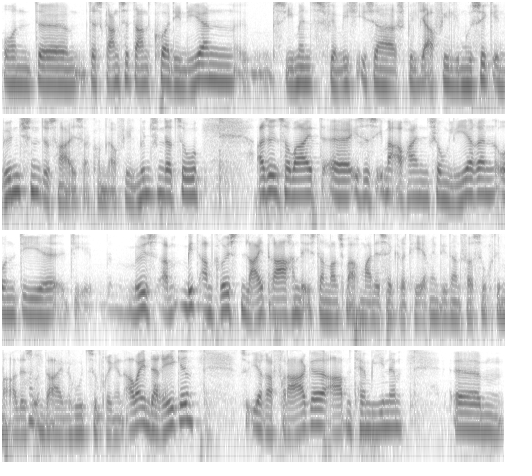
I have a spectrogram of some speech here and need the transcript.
Und das Ganze dann koordinieren. Siemens für mich ist ja, spielt ja auch viel die Musik in München. Das heißt, da kommt auch viel München dazu. Also insoweit äh, ist es immer auch ein Jonglieren und die, die mit am größten Leidtragende ist dann manchmal auch meine Sekretärin, die dann versucht, immer alles Was? unter einen Hut zu bringen. Aber in der Regel, zu Ihrer Frage, Abendtermine, ähm,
